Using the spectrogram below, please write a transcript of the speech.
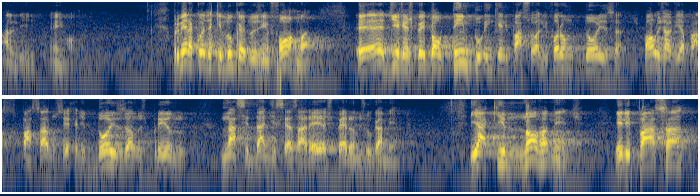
ali em Roma. A primeira coisa que Lucas nos informa é de respeito ao tempo em que ele passou ali. Foram dois anos. Paulo já havia passado cerca de dois anos preso na cidade de Cesareia esperando julgamento. E aqui novamente ele passa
